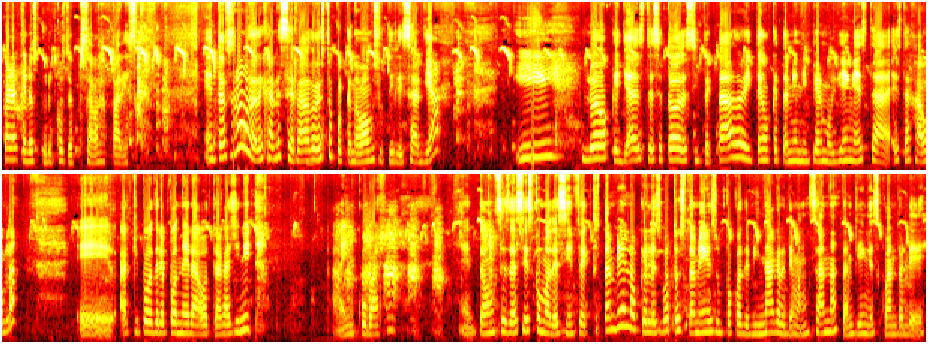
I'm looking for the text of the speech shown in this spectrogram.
para que los curucos de aparezcan. Entonces vamos a dejarle cerrado esto porque no vamos a utilizar ya y luego que ya esté todo desinfectado y tengo que también limpiar muy bien esta, esta jaula eh, aquí podré poner a otra gallinita a incubar. Entonces así es como desinfecto. También lo que les boto también es un poco de vinagre de manzana también es cuando le,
